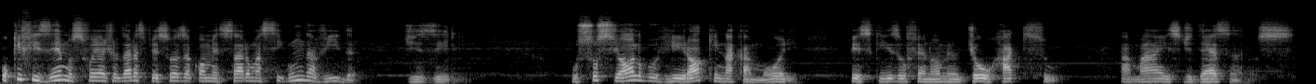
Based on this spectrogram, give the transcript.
O que fizemos foi ajudar as pessoas a começar uma segunda vida, diz ele. O sociólogo Hiroki Nakamori pesquisa o fenômeno Jouhatsu há mais de 10 anos.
